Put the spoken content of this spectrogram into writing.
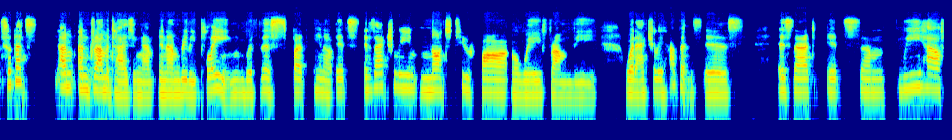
so that's i'm i'm dramatizing and i'm really playing with this but you know it's it's actually not too far away from the what actually happens is is that it's um, we have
